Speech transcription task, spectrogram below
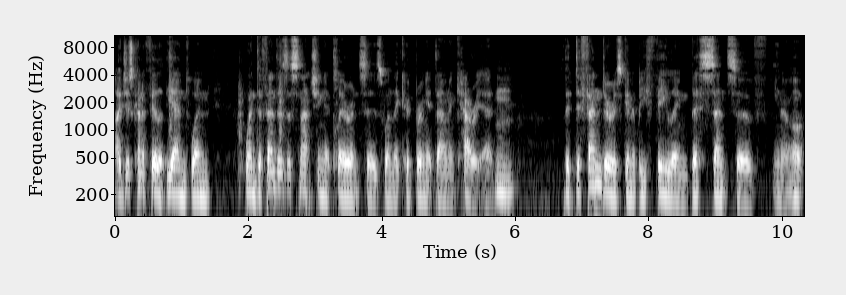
I just kind of feel at the end when when defenders are snatching at clearances when they could bring it down and carry it, Mm. The defender is going to be feeling this sense of, you know, oh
